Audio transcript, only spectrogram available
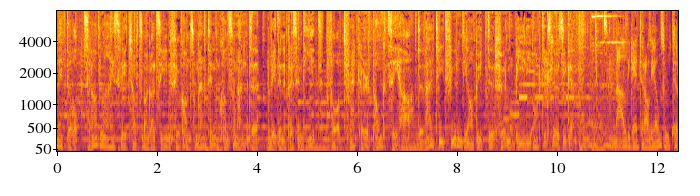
Netto, das Radio 1 Wirtschaftsmagazin für Konsumentinnen und Konsumenten, wird Ihnen präsentiert von Tracker.ch, der weltweit führende Anbieter für mobile Ortungslösungen. Meldung hat der Allianz Sutter.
